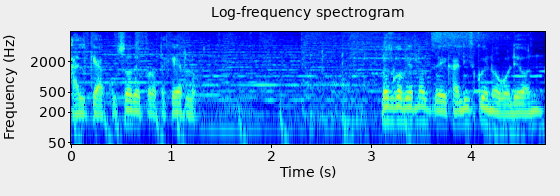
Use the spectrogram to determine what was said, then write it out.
al que acusó de protegerlo. Los gobiernos de Jalisco y Nuevo León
